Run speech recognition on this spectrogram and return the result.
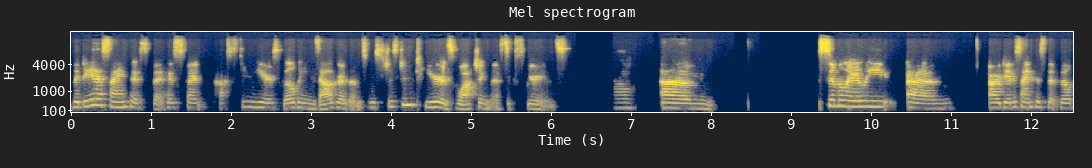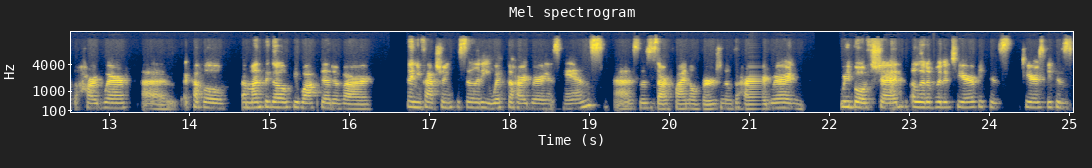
the data scientist that has spent past three years building these algorithms was just in tears watching this experience. Wow. Um, similarly, um, our data scientist that built the hardware uh, a couple a month ago, he walked out of our manufacturing facility with the hardware in his hands. Uh, so this is our final version of the hardware, and we both shed a little bit of tear because tears because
